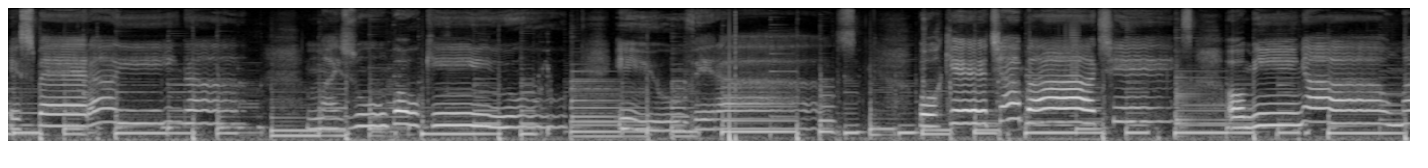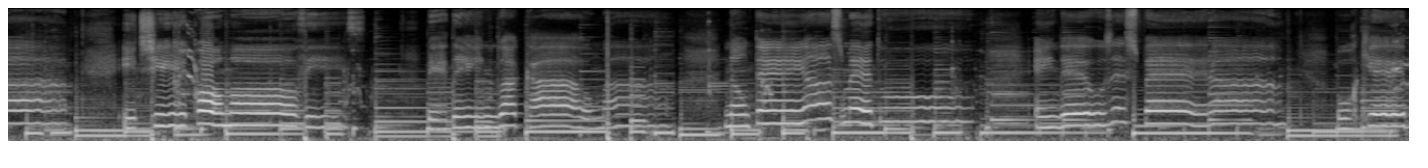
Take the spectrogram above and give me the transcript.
espera ainda, pouquinho e o verás, porque te abates, ó minha alma, te comoves, perdendo a calma. Não tenhas medo, em Deus espera, porque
